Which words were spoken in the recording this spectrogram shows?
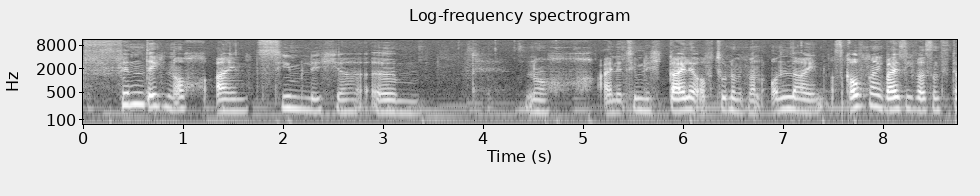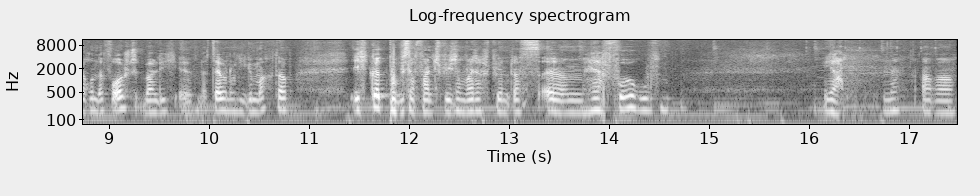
finde ich noch ein ziemlicher, ähm, noch eine ziemlich geile Option, damit man online was kaufen kann. Ich weiß nicht, was man sich darunter vorstellt, weil ich äh, das selber noch nie gemacht habe. Ich könnte bis auf mein Spiel schon weiterspielen und das ähm, hervorrufen. Ja, ne, aber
